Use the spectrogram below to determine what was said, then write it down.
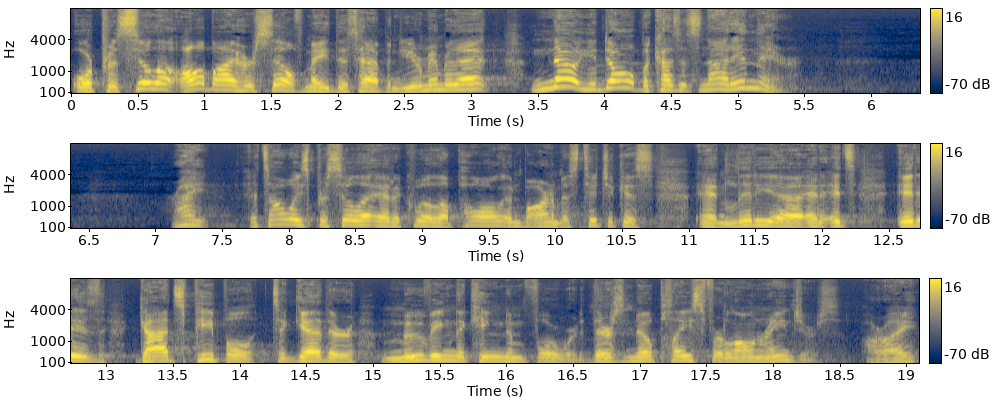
Or Priscilla all by herself made this happen. Do you remember that? No, you don't because it's not in there. Right? It's always Priscilla and Aquila, Paul and Barnabas, Tychicus and Lydia, and it's it is God's people together moving the kingdom forward. There's no place for lone rangers, all right?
